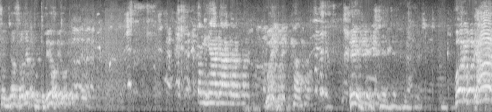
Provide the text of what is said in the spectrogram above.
समझा साले पुतले हो तो। तुम यहाँ आ कर? मैं हाँ। ए, और प्यार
